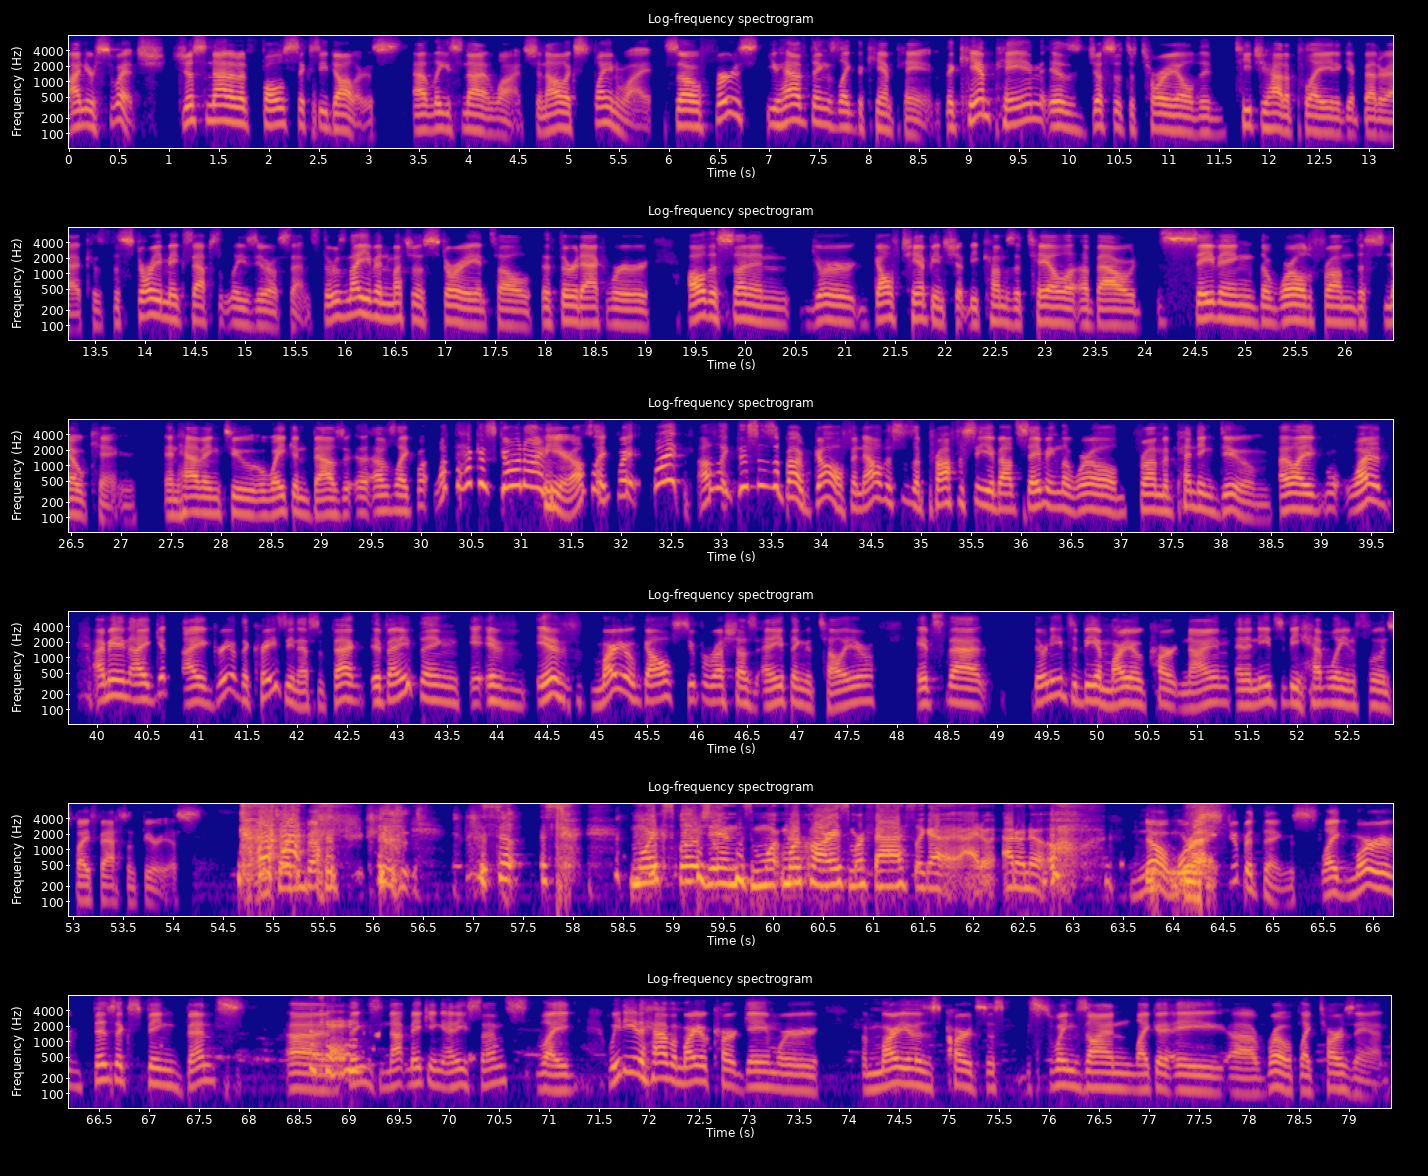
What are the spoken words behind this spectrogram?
on your Switch, just not at a full $60, at least not at launch. And I'll explain why. So, first, you have things like the campaign. The campaign is just a tutorial to teach you how to play to get better at because the story makes absolutely zero sense. There's not even much of a story until the third act where all of a sudden your golf championship becomes a tale about saving the world from the snow king and having to awaken Bowser. I was like, what, what the heck is going on here? I was like, wait, what? I was like, this is about golf, and now this is a prophecy about saving the world from impending doom. I like, what? I mean, I get, I agree with the craziness. In fact, if anything, if if Mario Golf Super Rush has anything to tell you, it's that there needs to be a Mario Kart 9 and it needs to be heavily influenced by Fast and Furious. I'm talking about so, so, more explosions, more more cars, more fast. Like I, I don't I don't know. no, more right. stupid things. Like more physics being bent uh, okay. things not making any sense. Like we need to have a Mario Kart game where Mario's carts just swings on like a, a uh, rope, like Tarzan.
